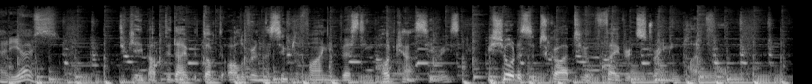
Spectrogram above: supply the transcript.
adios. To keep up to date with Dr. Oliver and the Simplifying Investing podcast series, be sure to subscribe to your favourite streaming platform.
